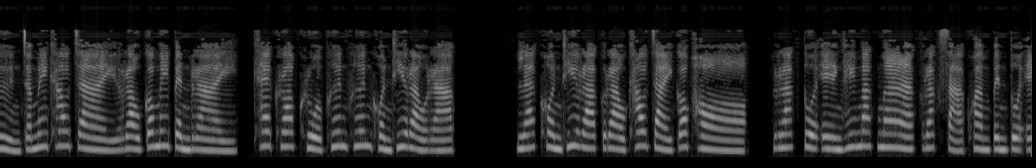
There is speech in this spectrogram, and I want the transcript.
อื่นจะไม่เข้าใจ เราก็ไม่เป็นไร แค่ครอบครัวเพื่อนๆคนที่เรารัก และคนที่รักเราเข้าใจก็พอ รักตัวเองให้มากๆ รักษาความเป็นตัวเอ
